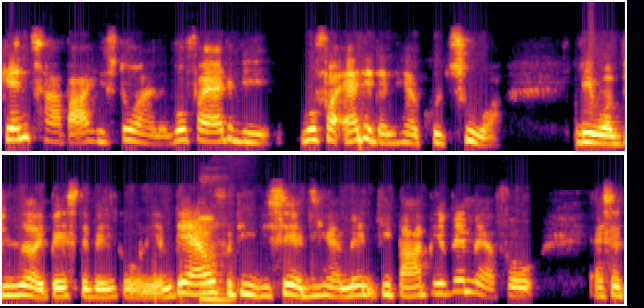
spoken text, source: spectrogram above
gentager bare historierne. Hvorfor er det, vi, hvorfor er det den her kultur lever videre i bedste velgående? Jamen det er jo, mm. fordi vi ser, at de her mænd, de bare bliver ved med at få Altså,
